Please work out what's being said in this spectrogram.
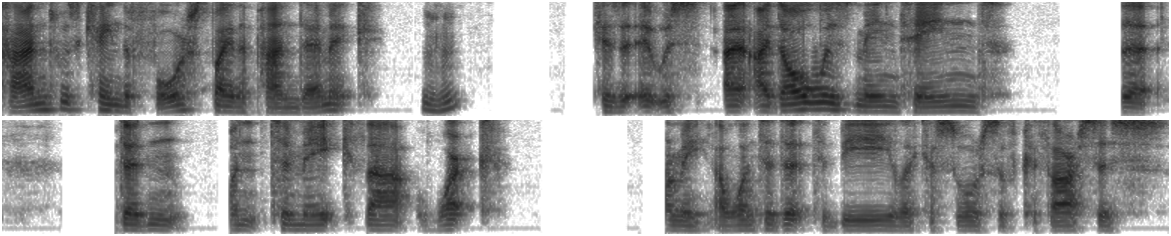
hand was kind of forced by the pandemic because it was. I, I'd always maintained that I didn't want to make that work for me. I wanted it to be like a source of catharsis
